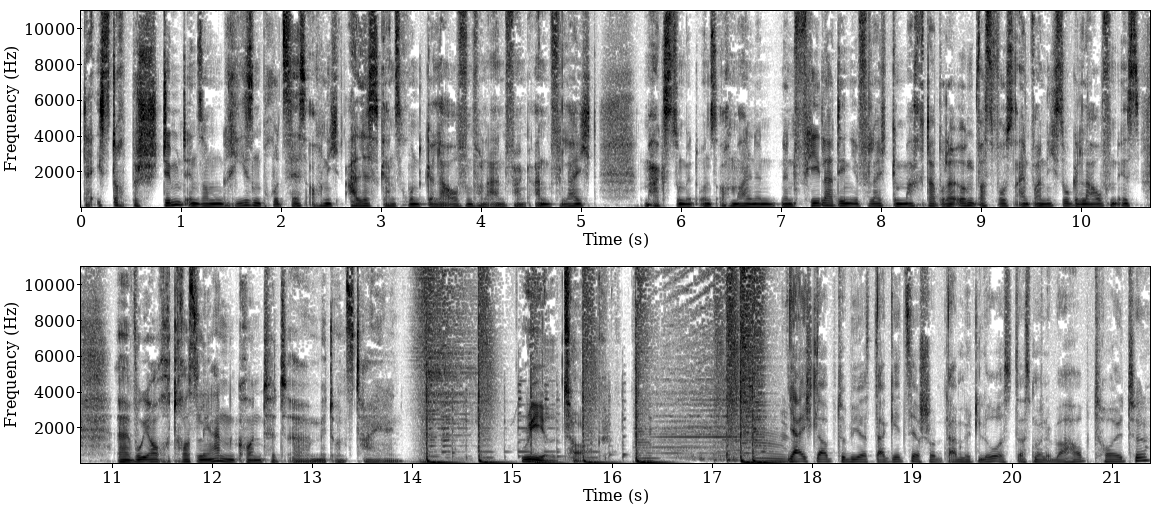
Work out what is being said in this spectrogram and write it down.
da ist doch bestimmt in so einem Riesenprozess auch nicht alles ganz rund gelaufen von Anfang an. Vielleicht magst du mit uns auch mal einen, einen Fehler, den ihr vielleicht gemacht habt oder irgendwas, wo es einfach nicht so gelaufen ist, äh, wo ihr auch daraus lernen konntet, äh, mit uns teilen. Real Talk. Ja, ich glaube, Tobias, da geht's ja schon damit los, dass man überhaupt heute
